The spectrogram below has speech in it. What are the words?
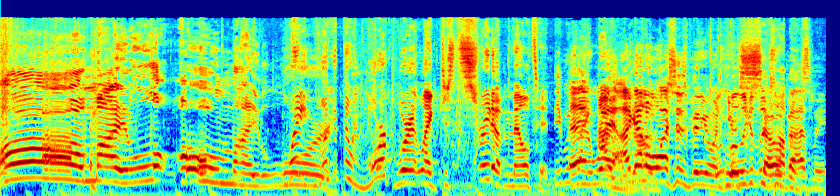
Oh my lo- Oh my lord! Wait, look at the warp where it like just straight up melted. It was like, wait, I gotta watch this video in Look- here look at the so topics. badly.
